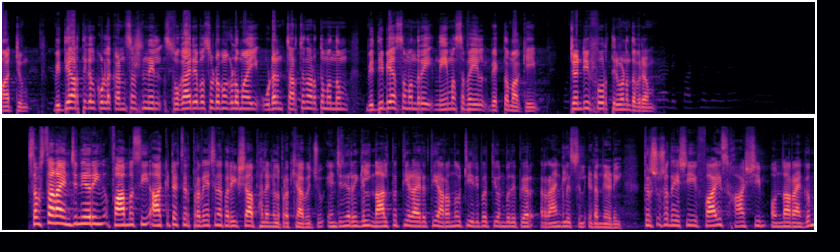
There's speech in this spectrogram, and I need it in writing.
മാറ്റും. വിദ്യാർത്ഥികൾക്കുള്ള കൺസെഷനിൽ സ്വകാര്യ ബസ് ഉടമകളുമായി ഉടൻ ചർച്ച നടത്തുമെന്നും വിദ്യാഭ്യാസ മന്ത്രി നിയമസഭയിൽ വ്യക്തമാക്കി. ട്വന്റി തിരുവനന്തപുരം. സംസ്ഥാന എഞ്ചിനീയറിംഗ് ഫാർമസി ആർക്കിടെക്ചർ പ്രവേശന പരീക്ഷാ ഫലങ്ങൾ പ്രഖ്യാപിച്ചു. എഞ്ചിനീയറിംഗിൽ നാൽപ്പത്തി ഏഴായിരത്തി അറുന്നൂറ്റി ഇരുപത്തിയൊൻപത് പേർ റാങ്ക് ലിസ്റ്റിൽ ഇടം നേടി. തൃശൂർ സ്വദേശി ഫായിസ് ഹാഷിം ഒന്നാം റാങ്കും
